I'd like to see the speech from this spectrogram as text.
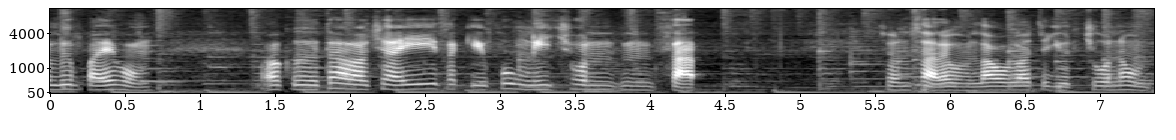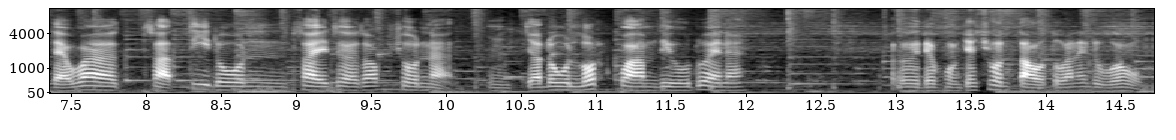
อลืมไปครับผม ก็คือถ้าเราใช้สกิลพุ่งนี้ชนสัตว์ ชนสัตว์แล้วผมเราเราจะหยุดชนนะผมแต่ว่าสัตว์ที่โดนไซเทอร์ท็อปชนอะ จะโดนลดความเร็วด้วยนะ เออเดี๋ยวผมจะชนเต่าตัวนั้นดูครับผม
